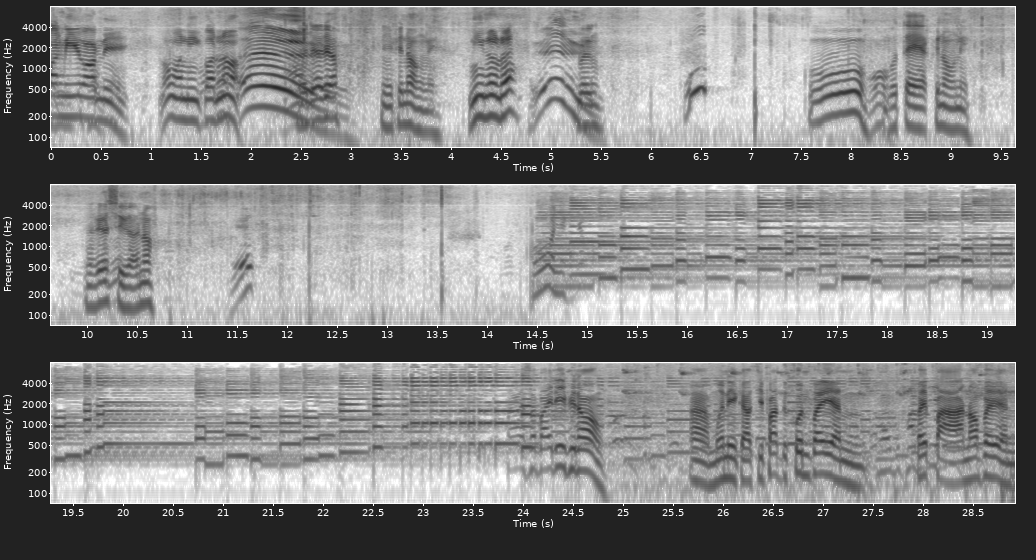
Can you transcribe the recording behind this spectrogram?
วางนี้ก่อนนี่ลองอันนี้ก่อนเนาะเออเดี๋ยวเดี๋ยวนี่พี่น้องนี่นี่เลยเลยเออเบิ่งโอ้โหแตกพี่น้องนี่เรือเสือเนาะโอ้ยังสบายดีพี่น้อง อ่ามื้อนี้กาสิพาทุกคนไปอันไปป่าเนาะไปอัน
